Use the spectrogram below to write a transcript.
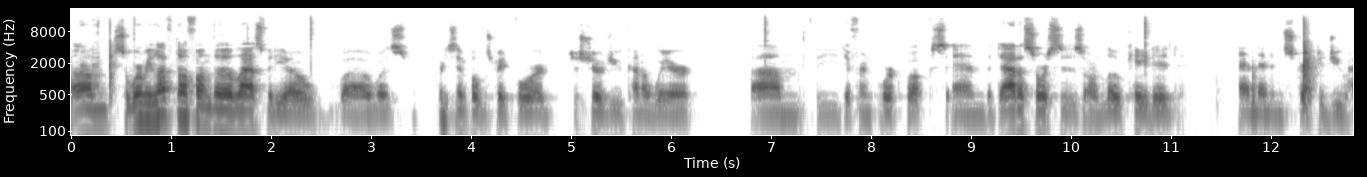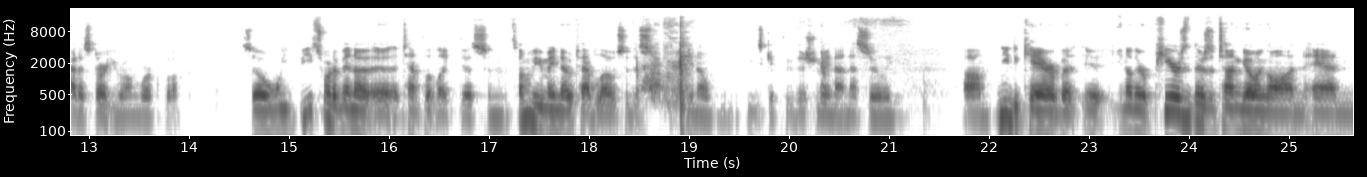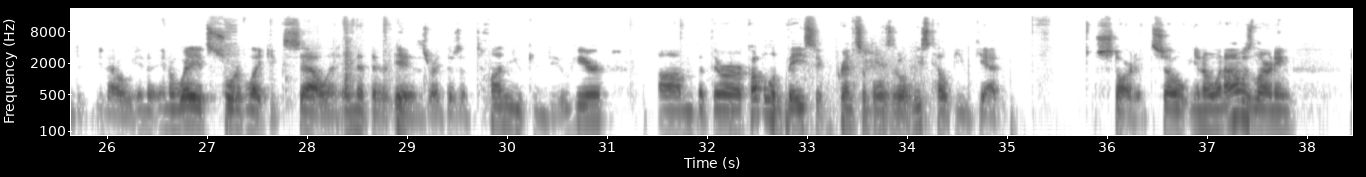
Um, so where we left off on the last video uh, was pretty simple and straightforward. Just showed you kind of where um, the different workbooks and the data sources are located and then instructed you how to start your own workbook. So we'd be sort of in a, a template like this, and some of you may know Tableau, so this, you know, you skip through this, you may not necessarily um, need to care, but it, you know, there appears that there's a ton going on, and know, in a, in a way, it's sort of like Excel in, in that there is, right? There's a ton you can do here, um, but there are a couple of basic principles that'll at least help you get started. So, you know, when I was learning,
